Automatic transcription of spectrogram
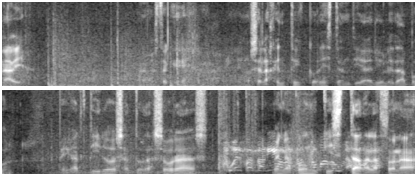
Nadie. Bueno, hasta que... No sé, la gente con este antiaéreo le da por pegar tiros a todas horas. Venga, conquistada la zona.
